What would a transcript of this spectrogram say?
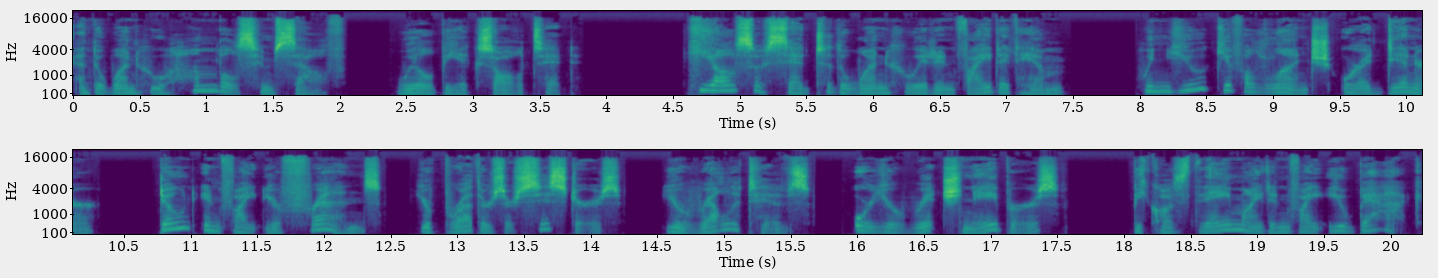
and the one who humbles himself will be exalted. He also said to the one who had invited him, When you give a lunch or a dinner, don't invite your friends, your brothers or sisters, your relatives, or your rich neighbors, because they might invite you back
